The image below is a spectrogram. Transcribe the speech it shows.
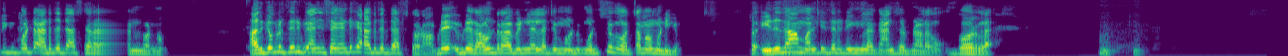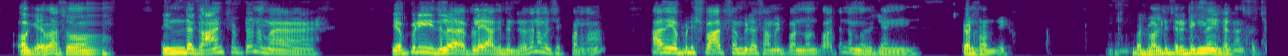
தூக்கி போட்டு அடுத்த டாஸ்க் ரன் பண்ணும். அதுக்கப்புறம் திருப்பி அஞ்சு செகண்டுக்கு அடுத்த டாஸ்க் வரும். அப்படியே இப்படி ரவுண்ட் ராபின்ல எல்லாத்தையும் முடி- முடிச்சுட்டு மொத்தமா முடிக்கும். ஸோ இதுதான் மல்டி த்ரெட்டிங்ல கான்செப்ட் நடக்கும் போர்ல ஓகேவா ஸோ இந்த கான்செப்டை நம்ம எப்படி இதுல அப்ளை ஆகுதுன்றதை நம்ம செக் பண்ணலாம். அது எப்படி ஸ்பார்க் சம்பில சப்மிட் பண்ணணும்னு பார்த்து நம்ம we கன்ஃபார்ம் ஜி. பட் மல்டி த்ரெட்டிங் தான் இந்த கான்செப்ட்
